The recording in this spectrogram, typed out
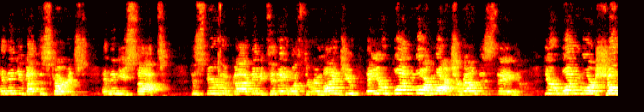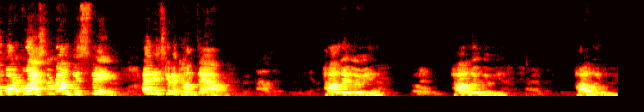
and then you got discouraged, and then you stopped. The Spirit of God maybe today wants to remind you that you're one more march around this thing. You're one more shofar blast around this thing, and it's going to come down. Hallelujah. Hallelujah. Hallelujah.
